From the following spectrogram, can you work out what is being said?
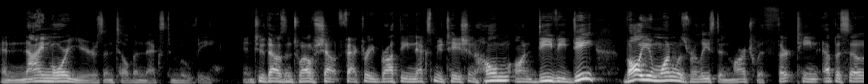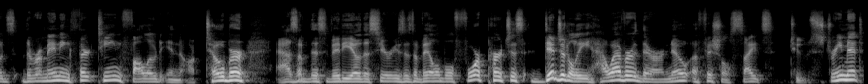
and nine more years until the next movie. In 2012, Shout Factory brought the Next Mutation home on DVD. Volume 1 was released in March with 13 episodes. The remaining 13 followed in October. As of this video, the series is available for purchase digitally. However, there are no official sites to stream it.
